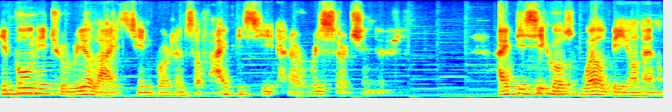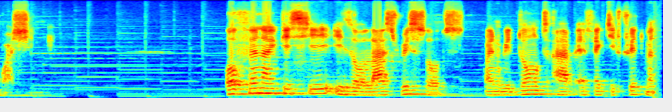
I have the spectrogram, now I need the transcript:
People need to realize the importance of IPC and of research in the field. IPC goes well beyond hand washing. Often IPC is our last resort when we don't have effective treatment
